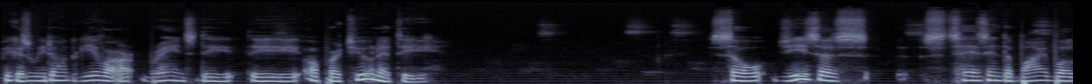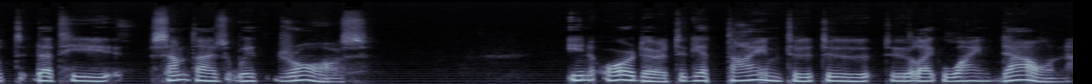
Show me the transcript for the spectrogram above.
Because we don't give our brains the the opportunity. So jesus says in the bible that he sometimes withdraws in order to get time to to to like wind down.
